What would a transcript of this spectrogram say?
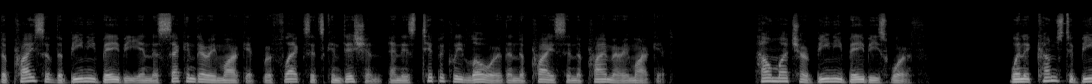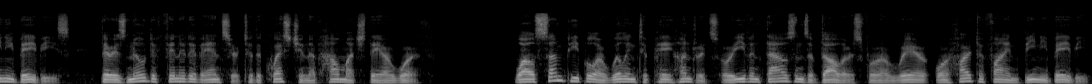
the price of the beanie baby in the secondary market reflects its condition and is typically lower than the price in the primary market. How much are beanie babies worth? When it comes to beanie babies, there is no definitive answer to the question of how much they are worth. While some people are willing to pay hundreds or even thousands of dollars for a rare or hard to find beanie baby,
